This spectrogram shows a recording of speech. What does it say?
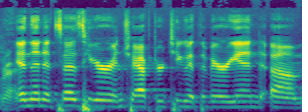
Right. And then it says here in chapter two at the very end um,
